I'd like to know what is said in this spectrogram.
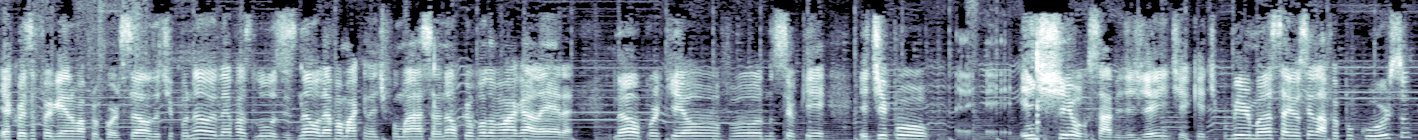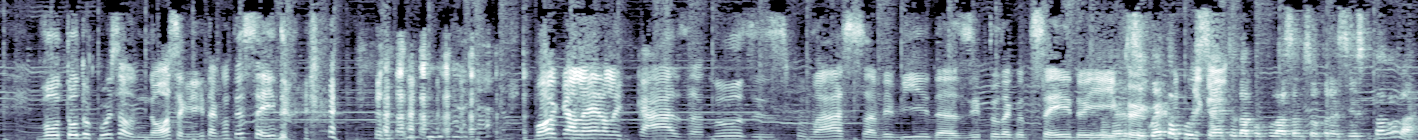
e a coisa foi ganhando uma proporção do tipo, não, eu levo as luzes, não, eu levo a máquina de fumaça, não, porque eu vou levar uma galera, não, porque eu vou não sei o que. E tipo, é, encheu, sabe, de gente, que tipo, minha irmã saiu, sei lá, foi pro curso, voltou do curso, falou, nossa, o que que tá acontecendo? Mó galera lá em casa, luzes, fumaça, bebidas e tudo acontecendo. E foi- 50% da população de São Francisco tava lá.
